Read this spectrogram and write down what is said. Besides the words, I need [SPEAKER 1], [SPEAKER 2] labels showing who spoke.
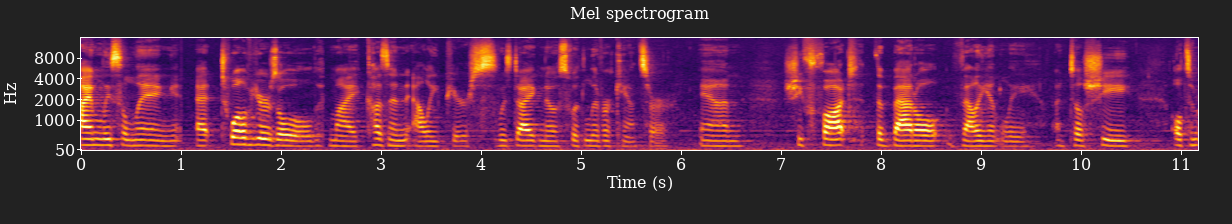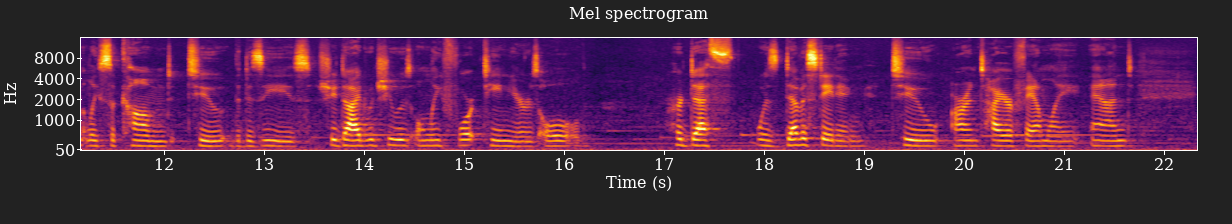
[SPEAKER 1] Hi, I'm Lisa Ling. At 12 years old, my cousin Allie Pierce was diagnosed with liver cancer, and she fought the battle valiantly until she ultimately succumbed to the disease. She died when she was only 14 years old. Her death was devastating to our entire family, and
